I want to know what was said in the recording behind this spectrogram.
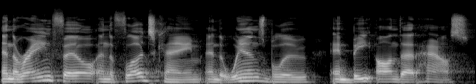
And the rain fell, and the floods came, and the winds blew and beat on that house.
